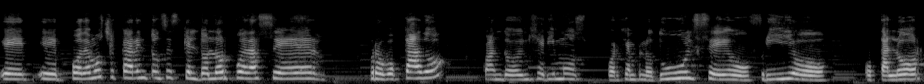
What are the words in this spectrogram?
eh, podemos checar entonces que el dolor pueda ser provocado cuando ingerimos, por ejemplo, dulce o frío o calor,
